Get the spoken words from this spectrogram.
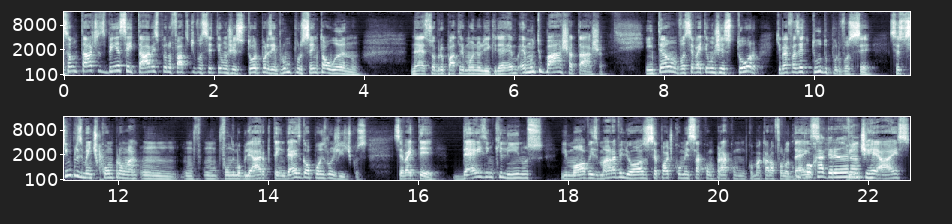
são taxas bem aceitáveis pelo fato de você ter um gestor, por exemplo, 1% ao ano, né, sobre o patrimônio líquido. É, é muito baixa a taxa. Então, você vai ter um gestor que vai fazer tudo por você. Você simplesmente compra um, um- um- fundo imobiliário que tem 10 galpões logísticos. Você vai ter 10 inquilinos, imóveis maravilhosos. Você pode começar a comprar, com, como a Carol falou, Com 10, pouca grana. 20 reais.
